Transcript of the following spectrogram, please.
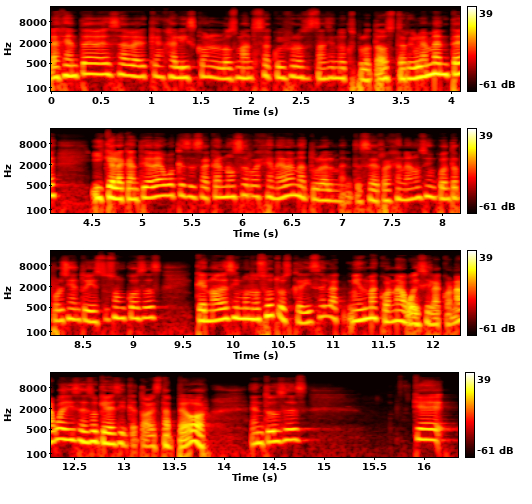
La gente debe saber que en Jalisco los mantos acuíferos están siendo explotados terriblemente y que la cantidad de agua que se saca no se regenera naturalmente, se regenera un 50% y esto son cosas que no decimos nosotros, que dice la misma Conagua. Y si la Conagua dice eso quiere decir que todo está peor. Entonces, que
